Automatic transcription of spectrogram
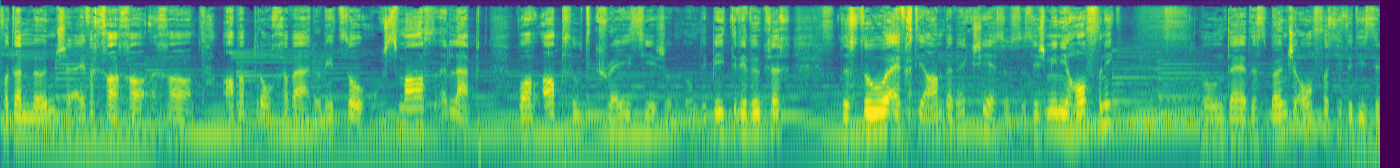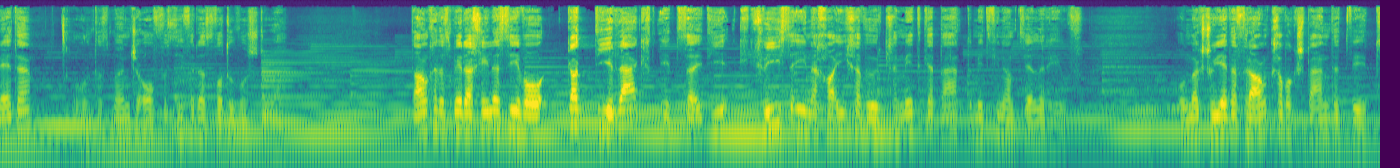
von den Menschen einfach kann, kann, kann abgebrochen werden und nicht so Ausmaß erlebt, was absolut crazy ist. Und, und ich bitte dich wirklich, dass du einfach die Arme bewegst, Jesus. Das ist meine Hoffnung. Und äh, dass Menschen offen sind für dein Reden und dass Menschen offen sind für das, was du tun willst. Danke, dass wir eine Kirche sind, die gerade direkt jetzt in die Krise einwirken kann, mit Gebet und mit finanzieller Hilfe. Und möchtest du jeden Franken, der gespendet wird,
